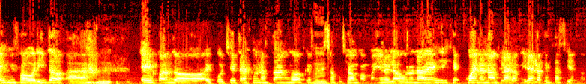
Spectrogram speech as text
es mi favorito, ah, es cuando escuché Traje unos tangos, que me lo Mm. hizo escuchar un compañero de laburo una vez, y dije, bueno, no, claro, mirá lo que está haciendo.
